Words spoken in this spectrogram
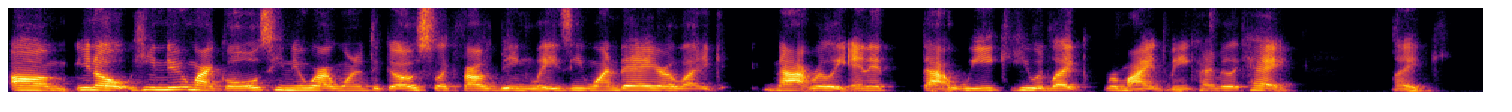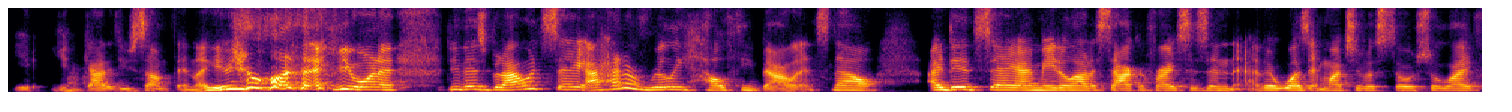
Um you know he knew my goals. He knew where i wanted to go. So like if i was being lazy one day or like not really in it that week he would like remind me kind of be like hey like you, you got to do something. Like if you want to if you want to do this. But i would say i had a really healthy balance. Now i did say i made a lot of sacrifices and there wasn't much of a social life.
